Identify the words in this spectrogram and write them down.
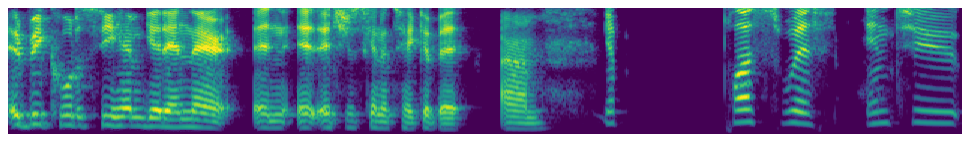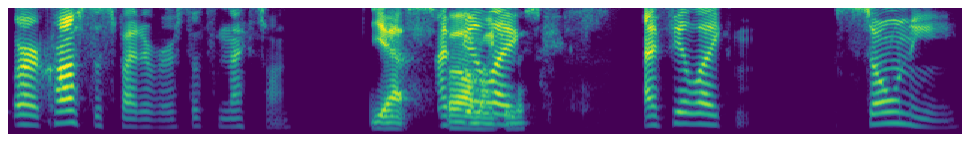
it'd be cool to see him get in there, and it, it's just gonna take a bit. Um, yep. Plus with into or across the Spider-Verse, that's the next one. yes. I oh feel my like goodness. I feel like Sony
